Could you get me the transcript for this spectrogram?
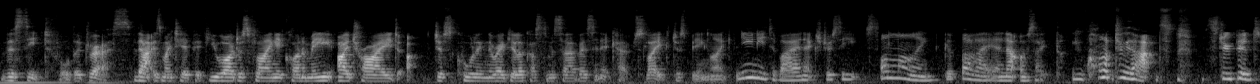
the seat for the dress. That is my tip. If you are just flying economy, I tried just calling the regular customer service and it kept like just being like you need to buy an extra seat online. Goodbye. And I was like you can't do that. Stupid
